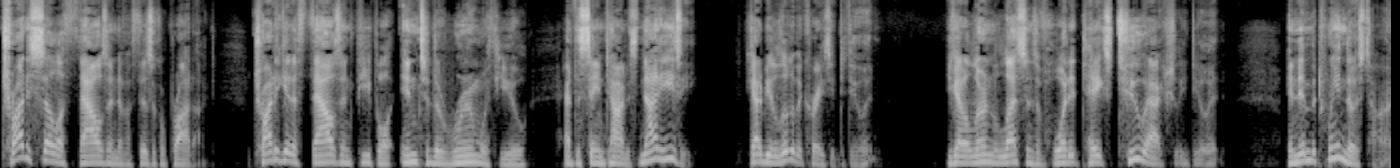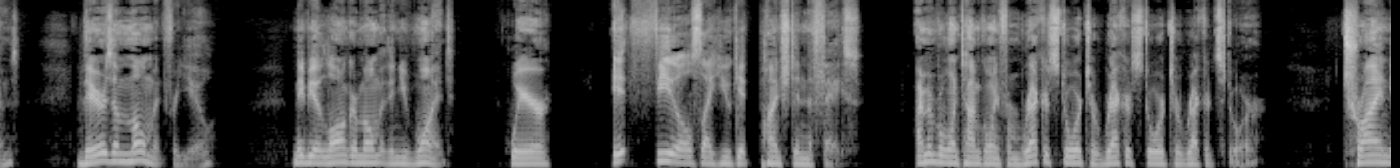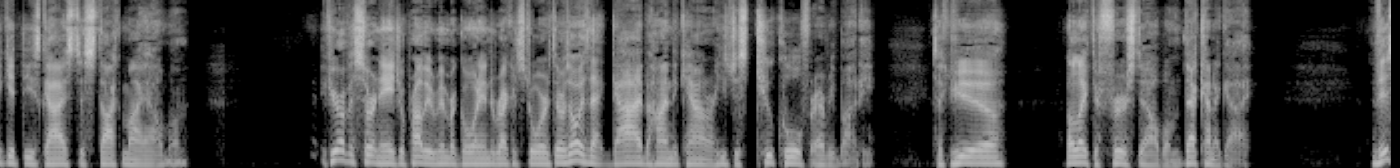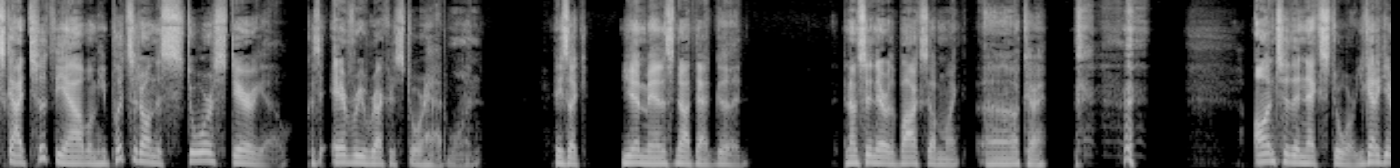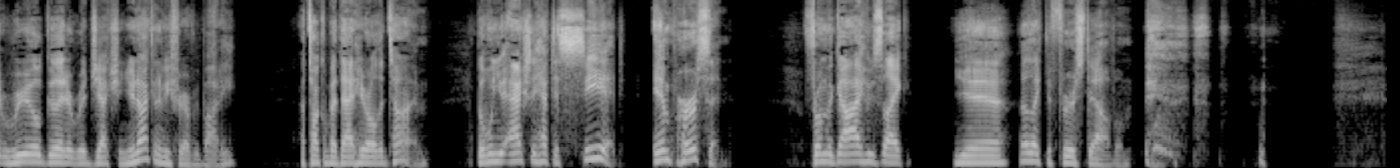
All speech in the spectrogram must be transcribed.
try to sell a thousand of a physical product. Try to get a thousand people into the room with you at the same time. It's not easy. You got to be a little bit crazy to do it. You got to learn the lessons of what it takes to actually do it. And in between those times, there's a moment for you, maybe a longer moment than you'd want, where it feels like you get punched in the face. I remember one time going from record store to record store to record store, trying to get these guys to stock my album. If you're of a certain age, you'll probably remember going into record stores. There was always that guy behind the counter. He's just too cool for everybody. It's like, yeah, I like the first album, that kind of guy. This guy took the album, he puts it on the store stereo because every record store had one. And he's like, yeah, man, it's not that good. And I'm sitting there with a box them, like, uh, okay. On to the next store. You got to get real good at rejection. You're not going to be for everybody. I talk about that here all the time. But when you actually have to see it in person from the guy who's like, yeah, I like the first album,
